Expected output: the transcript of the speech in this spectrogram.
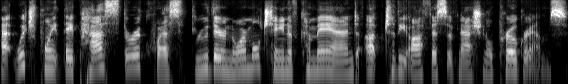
at which point they pass the request through their normal chain of command up to the Office of National Programs.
